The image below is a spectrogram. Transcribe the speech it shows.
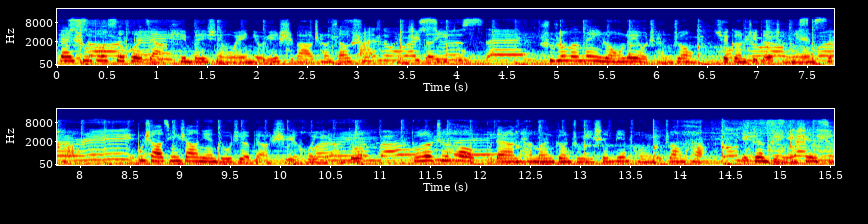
该书多次获奖，并被选为《纽约时报》畅销书，很值得一读。书中的内容略有沉重，却更值得成年人思考。不少青少年读者表示获益良多，读了之后不但让他们更注意身边朋友的状况，也更谨言慎行，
